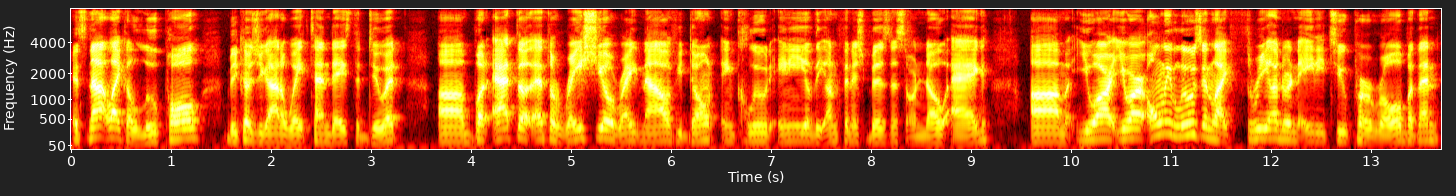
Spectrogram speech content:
it's not like a loophole because you got to wait 10 days to do it. Um, but at the at the ratio right now if you don't include any of the unfinished business or no ag um, you are you are only losing like 382 per roll, but then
